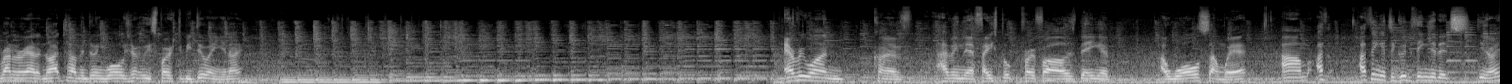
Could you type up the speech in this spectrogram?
running around at night time and doing walls you're not really supposed to be doing, you know? Everyone kind of having their Facebook profile as being a a wall somewhere. Um, I, th I think it's a good thing that it's you know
